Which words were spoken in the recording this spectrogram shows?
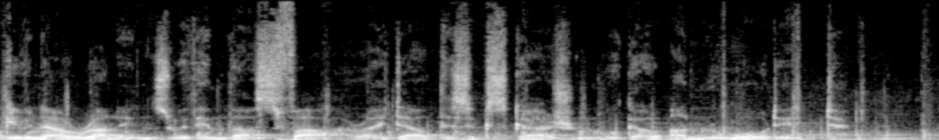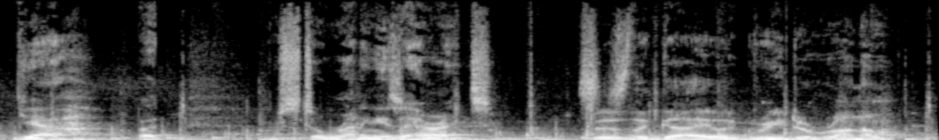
Given our run-ins with him thus far, I doubt this excursion will go unrewarded. Yeah, but we're still running his errands. Says the guy who agreed to run him.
